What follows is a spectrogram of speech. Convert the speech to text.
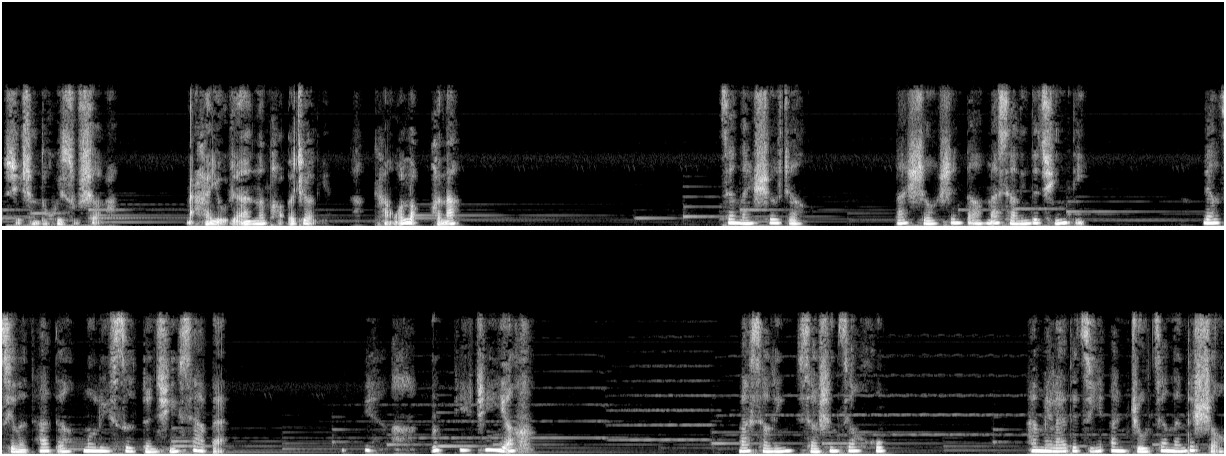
学生都回宿舍了，哪还有人能跑到这里看我老婆呢？江南说着，把手伸到马小玲的裙底，撩起了她的墨绿色短裙下摆。别这样！马小玲小声娇呼，还没来得及按住江南的手，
